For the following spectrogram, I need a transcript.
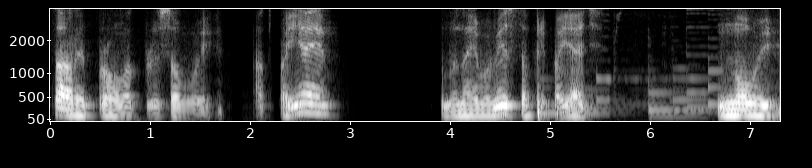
Старый провод плюсовой отпаяем, чтобы на его место припаять новый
